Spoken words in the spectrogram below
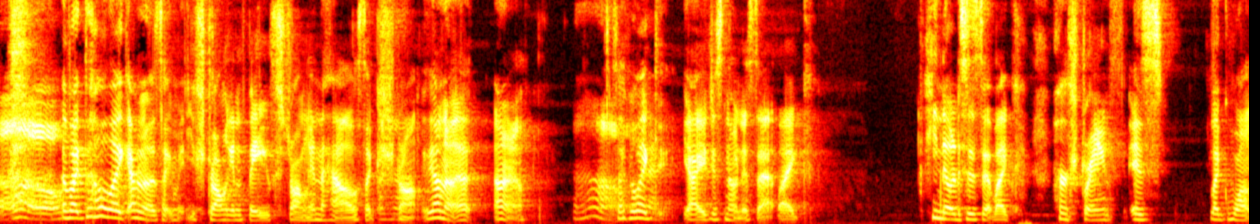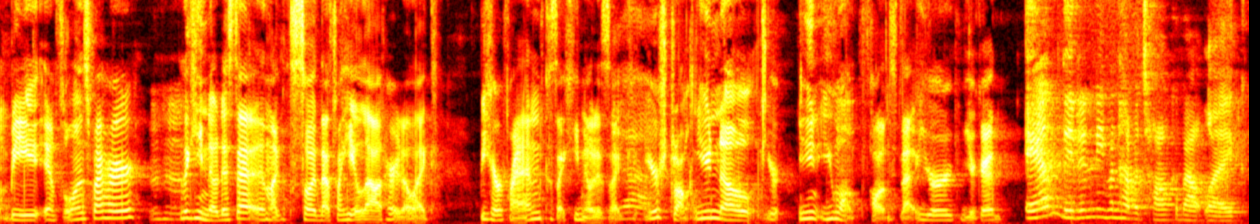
Oh. And like the whole like I don't know, it's like you're strong in faith, strong in the house, like uh-huh. strong. I don't know. I, I don't know. Oh, so I feel like yeah, I just noticed that like he notices that like her strength is like won't be influenced by her. Mhm. I think he noticed that, and like so that's why he allowed her to like be her friend because like he noticed like Yeah. you're strong. You know you're you you won't fall into that. You're you're good. And they didn't even have a talk about like.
